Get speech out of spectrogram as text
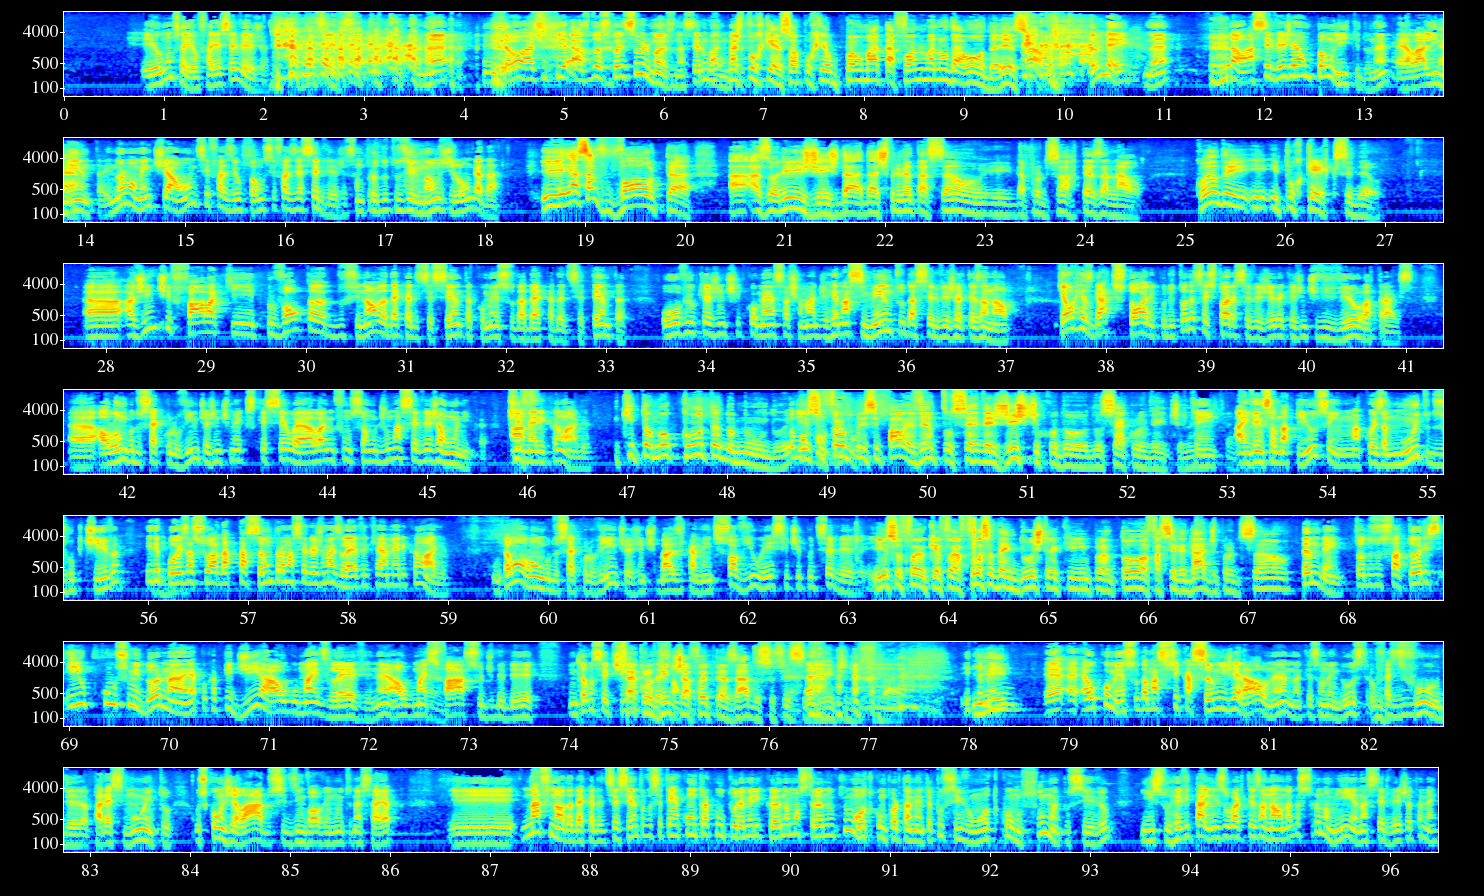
Eu não sei, eu faria cerveja. Não sei. né? Então, acho que as duas coisas são irmãs, nasceram mas, juntas. Mas por quê? Só porque o pão mata a fome, mas não dá onda, é isso? Não, também, né? Não, a cerveja é um pão líquido, né? Ela alimenta. É. E normalmente, aonde se fazia o pão, se fazia a cerveja. São produtos irmãos de longa data. E essa volta às origens da, da, experimentação e da produção artesanal, quando e, e, por que que se deu? Uh, a gente fala que por volta do final da década de 60, começo da década de 70, houve o que a gente começa a chamar de renascimento da cerveja artesanal, que é o resgate histórico de toda essa história cervejeira que a gente viveu lá atrás. Uh, ao longo do século XX, a gente meio que esqueceu ela em função de uma cerveja única, que... a American Lager que tomou conta do mundo. Tomou Isso foi o mundo. principal evento cervejístico do, do século XX. Né? Sim. A invenção da Pilsen, uma coisa muito disruptiva, e depois a sua adaptação para uma cerveja mais leve, que é a American Lager. Então, ao longo do século XX, a gente basicamente só viu esse tipo de cerveja. Isso foi o quê? Foi a força da indústria que implantou a facilidade de produção? Também, todos os fatores. E o consumidor, na época, pedia algo mais leve, né? algo mais é. fácil de beber. Então você tinha. O século XX já foi pesado o suficiente. Né? e também. E... É, é, é, o começo da massificação em geral, né, na questão da indústria. O uhum. fast food aparece muito, os congelados se desenvolvem muito nessa época. E na final da década de 60, você tem a contracultura americana mostrando que um outro comportamento é possível, um outro consumo é possível, e isso revitaliza o artesanal na gastronomia, na cerveja também.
